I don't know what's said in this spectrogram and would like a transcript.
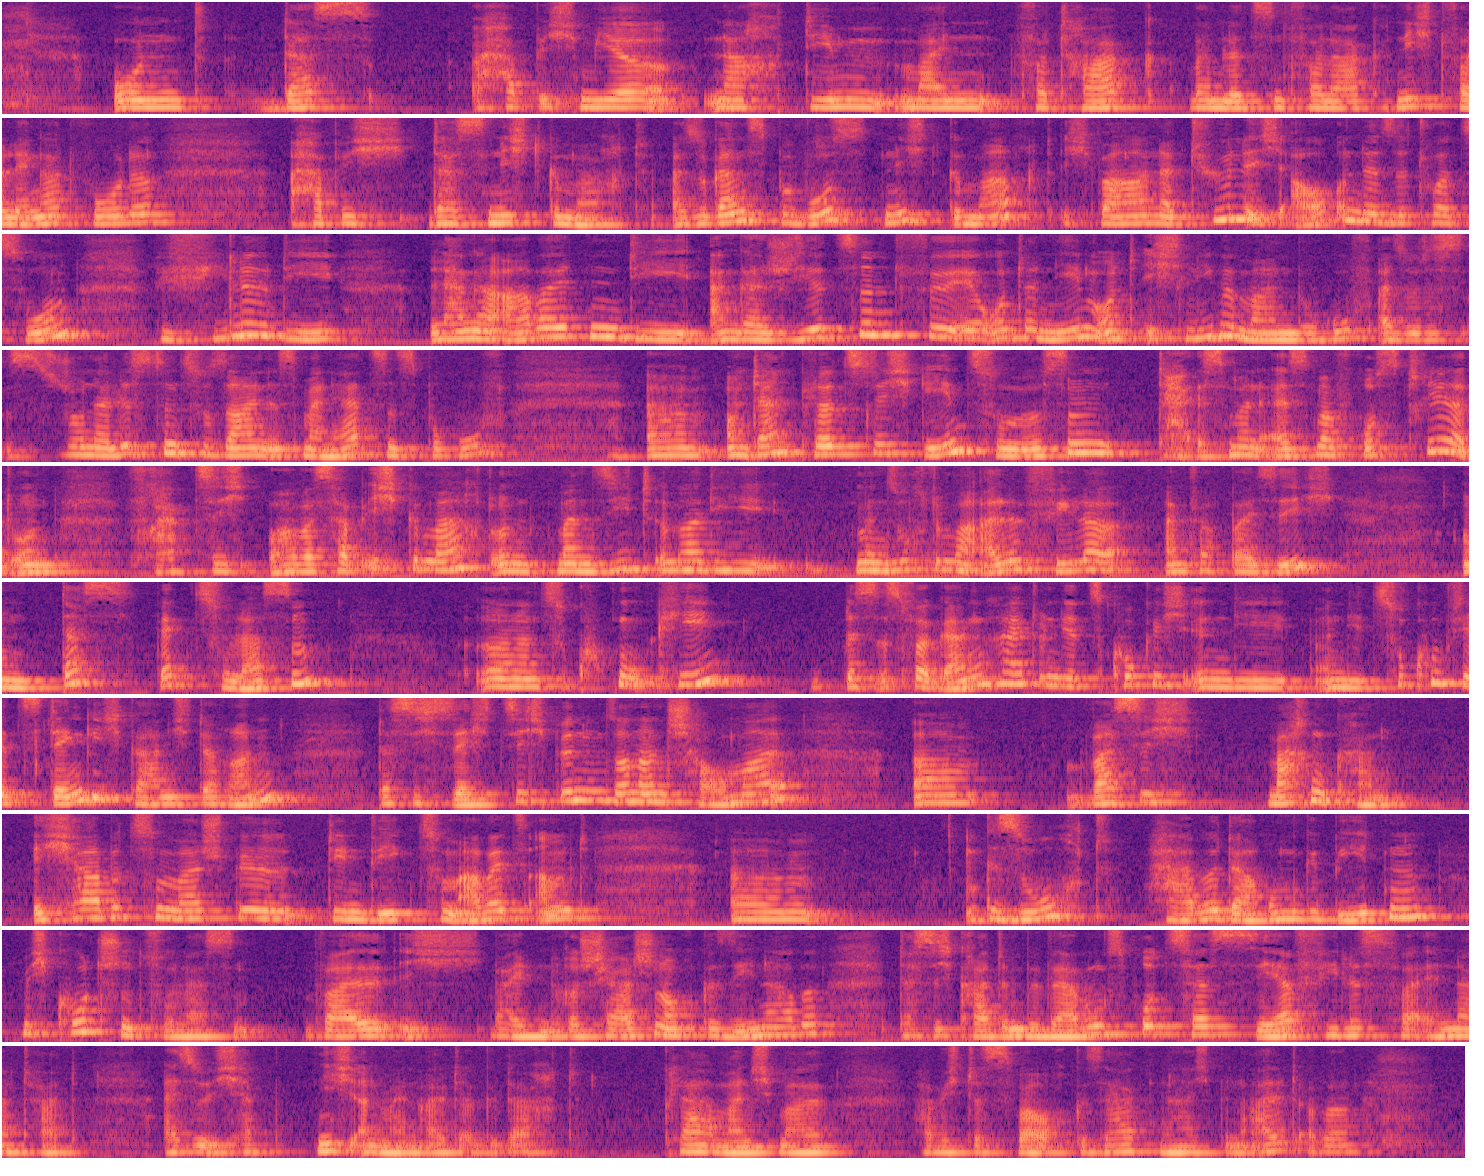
und das habe ich mir, nachdem mein Vertrag beim letzten Verlag nicht verlängert wurde, habe ich das nicht gemacht. Also ganz bewusst nicht gemacht. Ich war natürlich auch in der Situation, wie viele, die lange arbeiten, die engagiert sind für ihr Unternehmen und ich liebe meinen Beruf. Also das ist Journalistin zu sein, ist mein Herzensberuf. Ähm, und dann plötzlich gehen zu müssen, da ist man erstmal frustriert und fragt sich, oh, was habe ich gemacht? Und man sieht immer die, man sucht immer alle Fehler einfach bei sich. Und das wegzulassen, sondern zu gucken, okay, das ist Vergangenheit und jetzt gucke ich in die, in die Zukunft. Jetzt denke ich gar nicht daran, dass ich 60 bin, sondern schau mal, ähm, was ich machen kann. Ich habe zum Beispiel den Weg zum Arbeitsamt ähm, gesucht, habe darum gebeten, mich coachen zu lassen, weil ich bei den Recherchen auch gesehen habe, dass sich gerade im Bewerbungsprozess sehr vieles verändert hat. Also ich habe nicht an mein Alter gedacht. Klar, manchmal habe ich das zwar auch gesagt, na, ich bin alt, aber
